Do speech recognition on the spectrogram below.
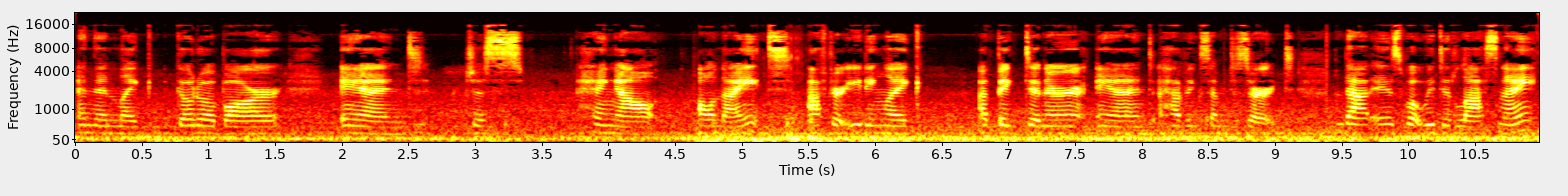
and then like go to a bar and just hang out all night after eating like a big dinner and having some dessert. That is what we did last night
